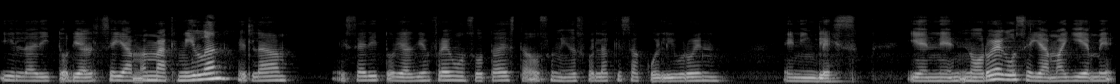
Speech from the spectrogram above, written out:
y la editorial se llama Macmillan, es la esa editorial bien fregonzota de Estados Unidos fue la que sacó el libro en, en inglés y en, noruego se llama Yeme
